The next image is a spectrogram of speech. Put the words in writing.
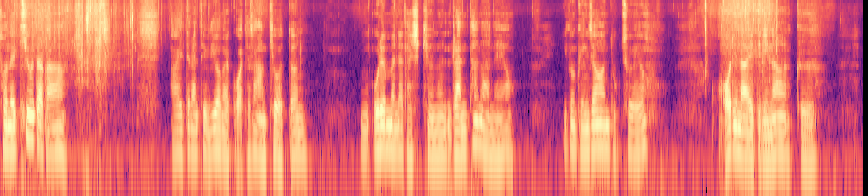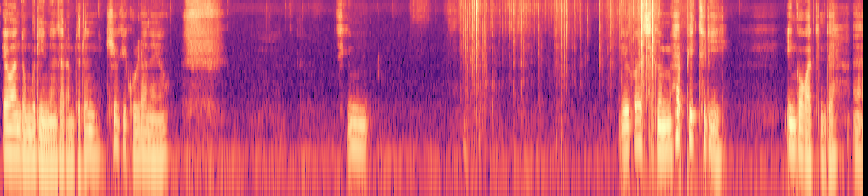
전에 키우다가 아이들한테 위험할 것 같아서 안 키웠던 음, 오랜만에 다시 키우는 란타나네요. 이건 굉장한 독초예요. 어린아이들이나 그 애완동물이 있는 사람들은 키우기 곤란해요. 지금 얘가 지금 해피트리인 것 같은데 예.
